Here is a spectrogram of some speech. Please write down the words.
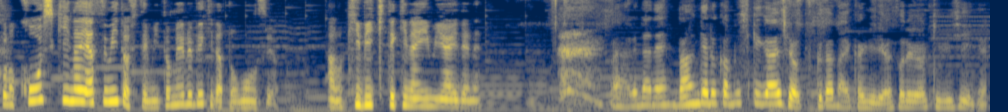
この公式な休みとして認めるべきだと思うんですよ。あの、響き的な意味合いでね。まあ、あれだね。バンゲル株式会社を作らない限りはそれは厳しいね。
